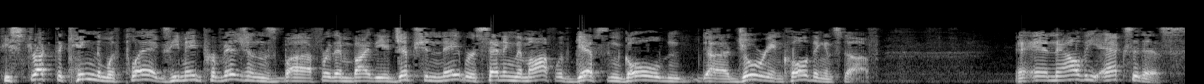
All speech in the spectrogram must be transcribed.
He struck the kingdom with plagues. He made provisions uh, for them by the Egyptian neighbors, sending them off with gifts and gold and uh, jewelry and clothing and stuff. And now the Exodus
